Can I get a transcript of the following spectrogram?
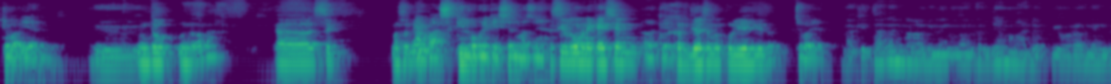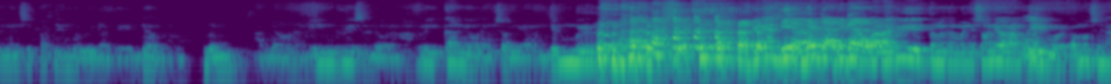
Coba Ian. Eh, untuk untuk apa? Eh, sek- maksudnya apa? Skill communication maksudnya? skill communication oke. kerja sama kuliah gitu? Coba ya Nah kita kan kalau di lingkungan kerja menghadapi orang yang dengan sifat yang berbeda-beda bro. Hmm. ada orang Inggris, ada orang Afrika, nih orang Sony, orang Jember. beda. Iya, beda negara. Apalagi teman-temannya Sony orang Timur. Kamu suka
